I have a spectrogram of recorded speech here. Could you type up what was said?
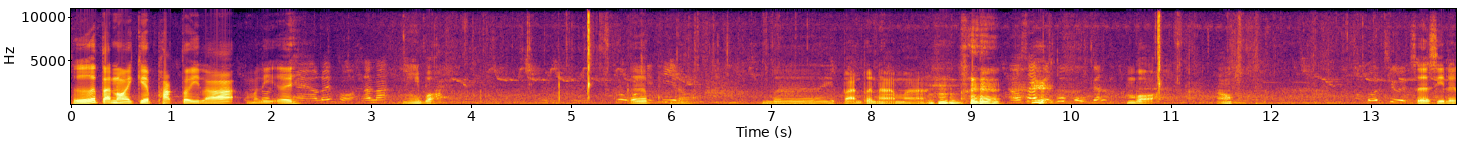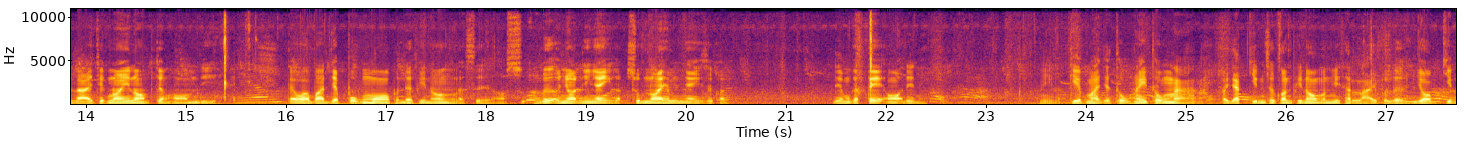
เออตาน้อยเก็บพักตัวอีกละมะลิเอ้ยแมวเลยพอนั่นละนี่บอกลูกว่าคิดที่หรอเบ้ยป่านเพิ่นหามาเอาใส่เป็นผู้ปลูกกันบอกเอาโสดชื่นเสื้อสีหลายๆจักหน่อยเนาะจังหอมดีแม่นแต่ว่าบาดจะปลูกหมอเพิ่นเด้อพี่น้องละเสือเอาสุเอาเลือกเอายอดใหญ่ๆก็สุ่มน้อยให้มันใหญ่ซะก่อนเดี๋ยวมันก็เตะออกเด่น นี่ล่ะเก็บมาจะทงให้ทงนาประหยัดกินซะก่อนพี่น้องมันมีทันหลายไปเลย ยอมกิน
